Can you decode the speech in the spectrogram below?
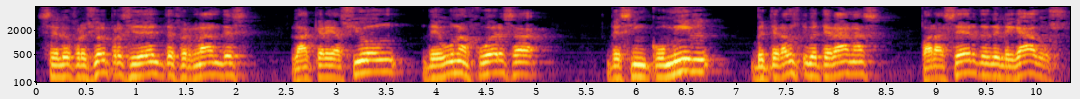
se le ofreció al presidente Fernández la creación de una fuerza de 5.000 veteranos y veteranas para ser de delegados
